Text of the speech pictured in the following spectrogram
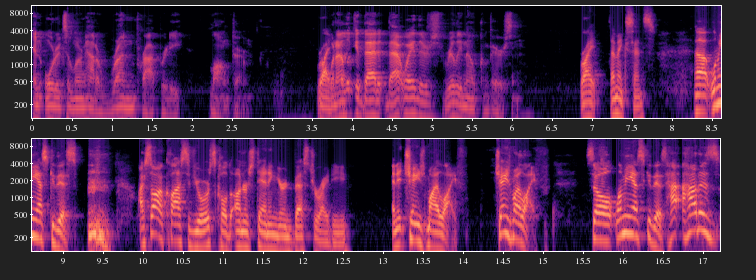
in order to learn how to run property long term. Right. When I look at that that way, there's really no comparison. Right. That makes sense. Uh, let me ask you this. I saw a class of yours called Understanding Your Investor ID, and it changed my life. Changed my life. So let me ask you this: How, how does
